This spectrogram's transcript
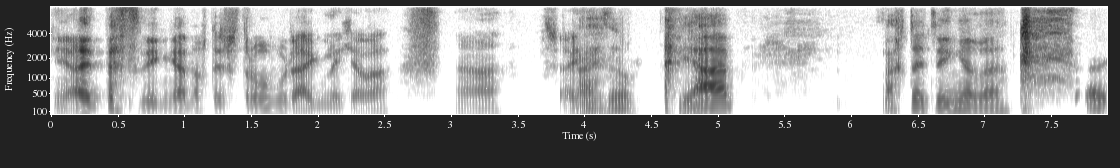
ja, deswegen ja noch der Strohhut eigentlich, aber ja, scheiße. Also, ja, macht dein Ding, aber äh,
